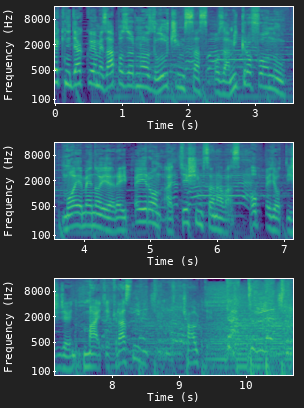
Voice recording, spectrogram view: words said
pekne ďakujeme za pozornosť, lúčim sa spoza mikrofónu. Moje meno je Ray Peyron a teším sa na vás opäť o týždeň. Majte krásny víkend. Čaute. Got to let you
